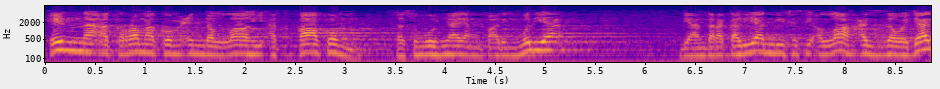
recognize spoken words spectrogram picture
Inna akramakum indallahi atqakum sesungguhnya yang paling mulia di antara kalian di sisi Allah azza wajal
